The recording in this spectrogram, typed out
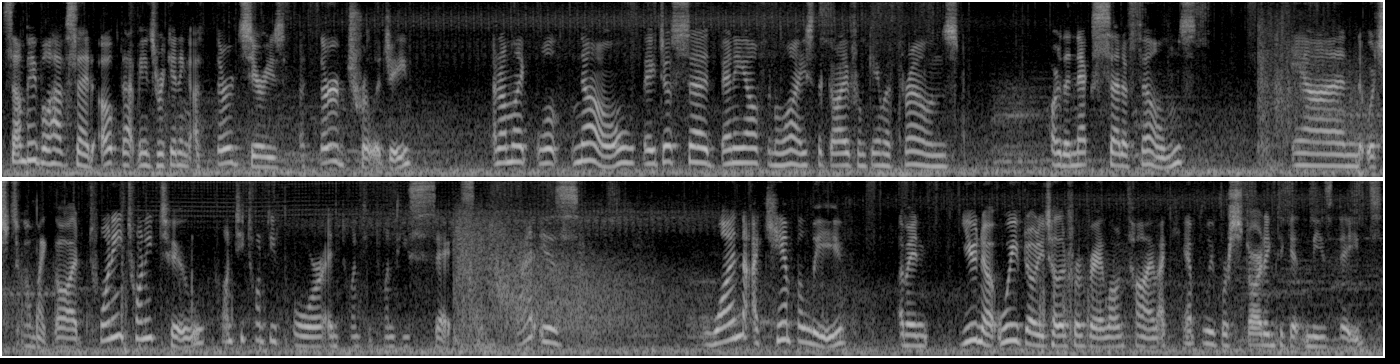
some people have said, oh, that means we're getting a third series, a third trilogy. And I'm like, well, no. They just said Benioff and Weiss, the guy from Game of Thrones, are the next set of films. And which, oh my god, 2022, 2024, and 2026. That is one I can't believe. I mean, you know, we've known each other for a very long time. I can't believe we're starting to get in these dates.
